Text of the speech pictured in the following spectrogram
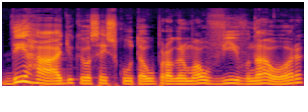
de rádio, que você escuta o programa ao vivo na hora,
